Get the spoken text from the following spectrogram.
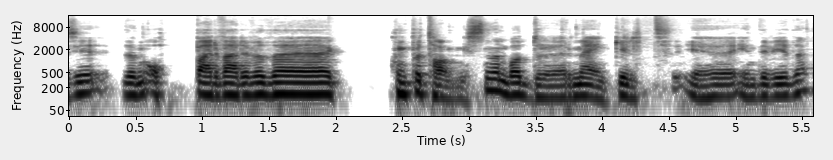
si, den oppervervede kompetansen den bare dør med enkeltindividet.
